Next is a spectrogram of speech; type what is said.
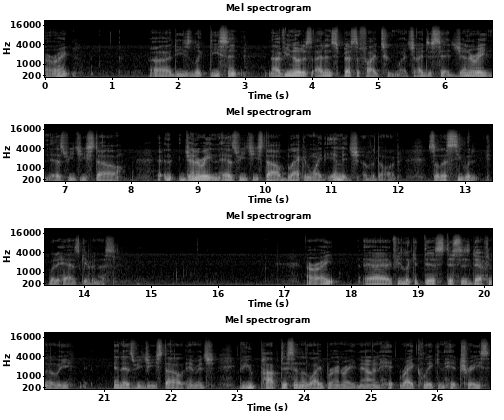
all right uh, these look decent. Now if you notice I didn't specify too much. I just said generate an SVG style generate an SVG style black and white image of a dog. So let's see what it, what it has given us. All right. Uh, if you look at this this is definitely an SVG style image. If you pop this in the Lightburn right now and hit right click and hit trace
